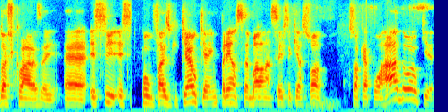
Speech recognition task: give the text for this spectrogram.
às claras aí, é, esse, esse povo faz o que quer, o que é imprensa, bala na sexta, que é só só quer porrada ou é o quê?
